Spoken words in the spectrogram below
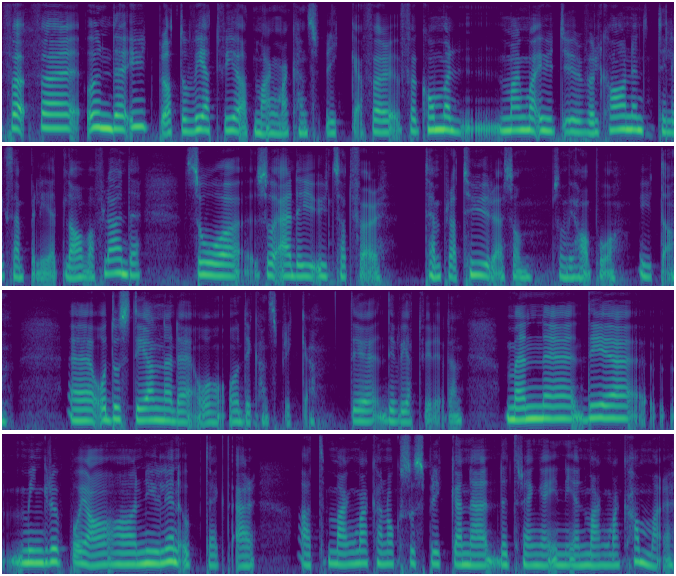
För, för under utbrott då vet vi ju att magma kan spricka. För, för kommer magma ut ur vulkanen, till exempel i ett lavaflöde, så, så är det ju utsatt för temperaturer som, som vi har på ytan. Eh, och då stelnar det och, och det kan spricka. Det, det vet vi redan. Men eh, det min grupp och jag har nyligen upptäckt är att magma kan också spricka när det tränger in i en magmakammare.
